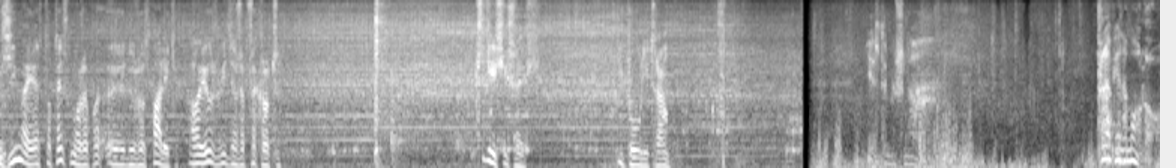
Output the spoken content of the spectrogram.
Zima jest, to też może y, dużo spalić. O, już widzę, że przekroczy. 36,5 litra. Jestem już na... prawie na molo.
